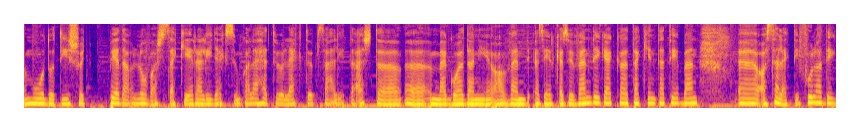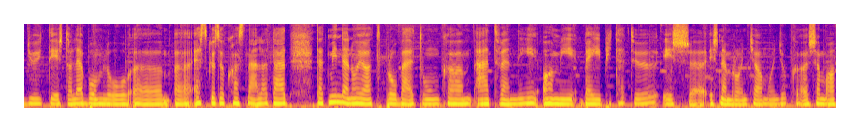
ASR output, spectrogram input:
módot is, hogy például lovas szekérrel igyekszünk a lehető legtöbb szállítást megoldani a vendég, az érkező vendégek tekintetében, a szelektív hulladékgyűjtést, a lebomló eszközök használatát, tehát minden olyat próbáltunk átvenni, ami beépíthető, és, és nem rontja mondjuk sem a,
